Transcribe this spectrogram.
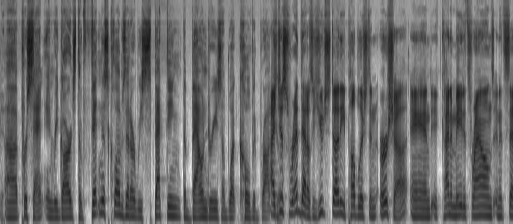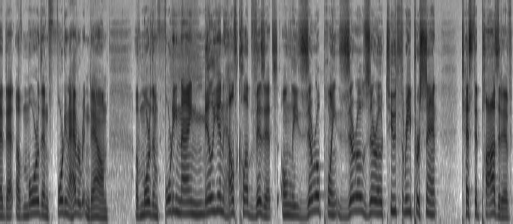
yeah. uh, percent in regards to fitness clubs that are respecting the boundaries of what COVID brought. I just read that it was a huge study published in IHRSA, and it kind of made its rounds, and it said that of more than 40, I have it written down. Of more than 49 million health club visits, only 0.0023% tested positive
